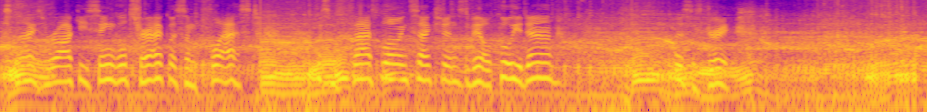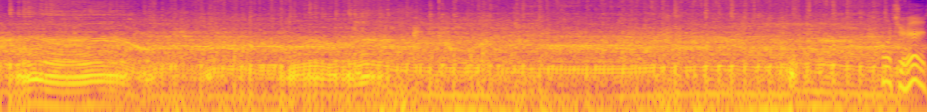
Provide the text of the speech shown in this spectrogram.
It's a nice rocky single track with some fast, with some fast flowing sections to be able to cool you down. This is great. Watch your head.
